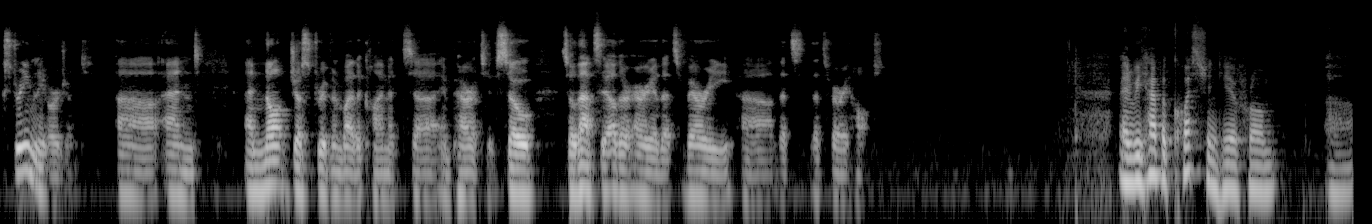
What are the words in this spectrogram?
extremely urgent uh, and and not just driven by the climate uh, imperative. So so that's the other area that's very uh, that's that's very hot. And we have a question here from uh,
